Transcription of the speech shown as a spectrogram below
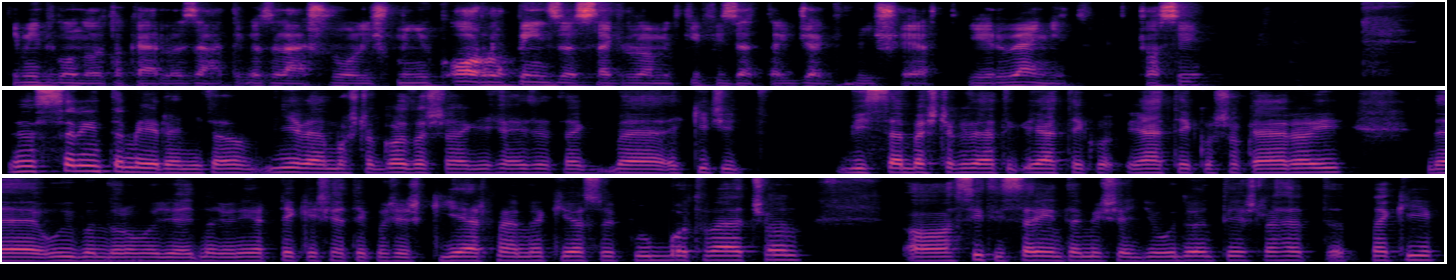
Ti mit gondoltak erről az átigazolásról is, mondjuk arról a pénzösszegről, amit kifizettek Jack Grealishért? Érő ennyit? Csasi? Szerintem ér ennyit. Nyilván most a gazdasági helyzetekben egy kicsit visszaebestek az játékosok árai, de úgy gondolom, hogy egy nagyon értékes játékos, és kiért már neki az, hogy klubot váltson. A City szerintem is egy jó döntés lehetett neki,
